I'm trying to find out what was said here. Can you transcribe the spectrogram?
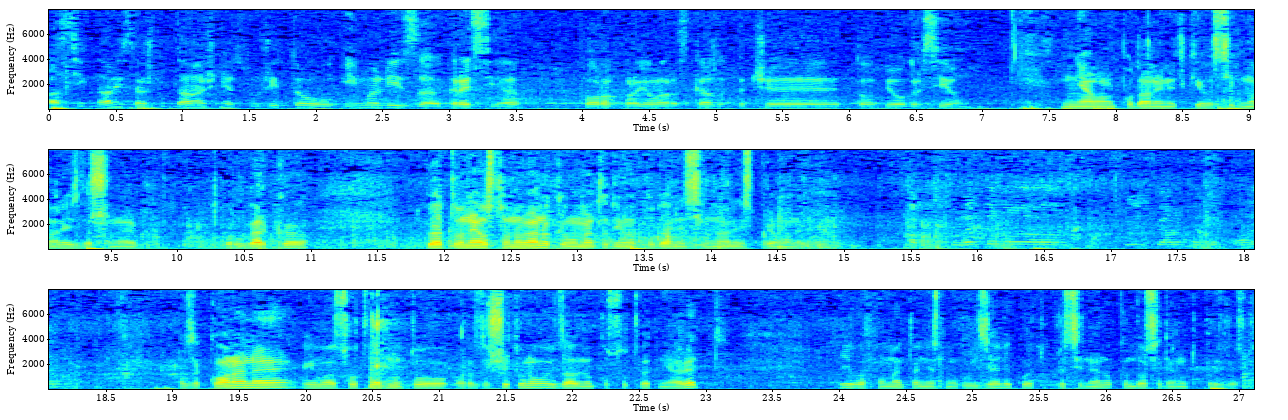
А сигнали срещу данъчния служител има ли за агресия? Хора в района разказаха, че той е бил агресивен. Нямаме подадени такива сигнали, извършена е проверка, която не е установена към момента да има подадени сигнали спрямо него. А пистолета на е законен? Законен е, има съответното разрешително, издадено по съответния ред и в момента ние сме го иззели, което е присъединено към досъдебното производство.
